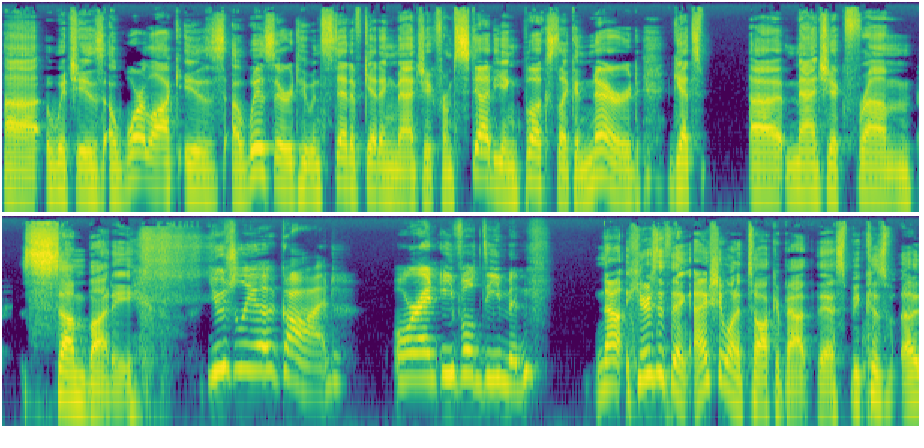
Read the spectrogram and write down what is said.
uh, which is a warlock is a wizard who, instead of getting magic from studying books like a nerd, gets uh, magic from somebody. Usually a god or an evil demon. Now, here's the thing. I actually want to talk about this because uh,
